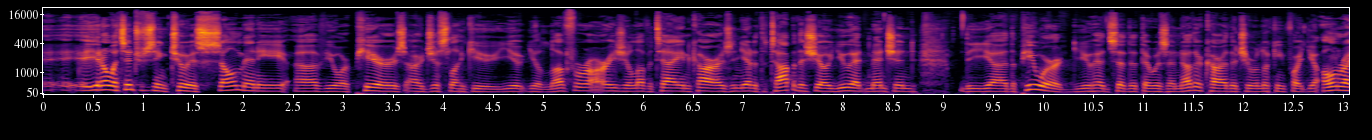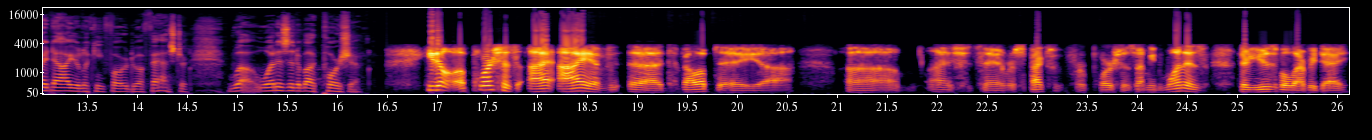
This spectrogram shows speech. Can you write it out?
Uh, you know what's interesting too is so many of your peers are just like you. You you love Ferraris, you love Italian cars, and yet at the top of the show you had mentioned the uh, the P word. You had said that there was another car that you were looking for. You own right now. You're looking forward to a faster. Well, what is it about Porsche? You know, Porsches. I I have uh, developed a uh, uh, I should say, a respect for Porsches. I mean, one is they're usable every day.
